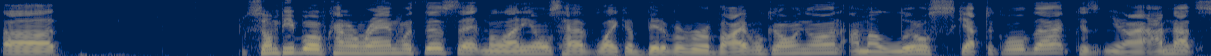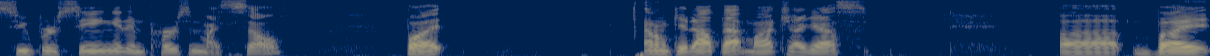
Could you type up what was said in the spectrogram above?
uh, some people have kind of ran with this that millennials have like a bit of a revival going on. I'm a little skeptical of that because, you know, I'm not super seeing it in person myself, but I don't get out that much, I guess. Uh, but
